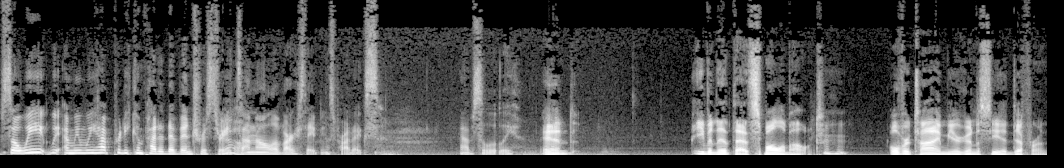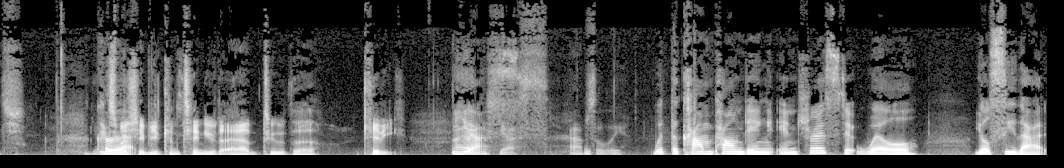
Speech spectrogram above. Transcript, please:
so we, we, I mean, we have pretty competitive interest rates Yeah. on all of our savings products. Absolutely, And even at that small amount, Mm-hmm. over time, you're going to see a difference, Correct. especially if you continue to add to the kitty. Uh, Yes. yes, absolutely. With the compounding interest, it will, you'll see that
